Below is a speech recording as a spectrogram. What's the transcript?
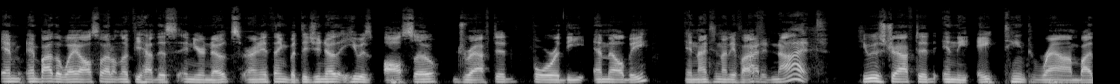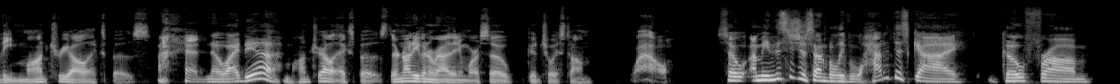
And and by the way, also, I don't know if you have this in your notes or anything, but did you know that he was also drafted for the MLB in 1995? I did not. He was drafted in the 18th round by the Montreal Expos. I had no idea. Montreal Expos. They're not even around anymore, so good choice, Tom. Wow. So, I mean, this is just unbelievable. How did this guy go from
